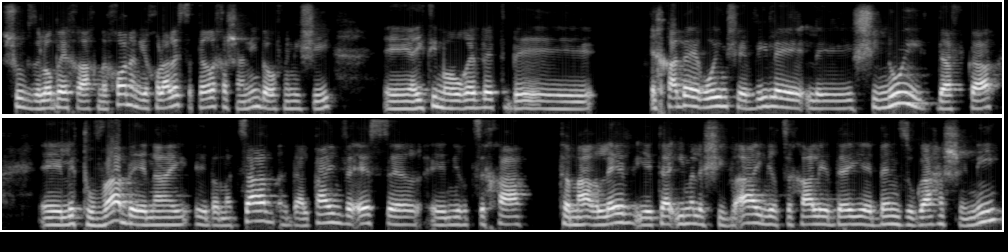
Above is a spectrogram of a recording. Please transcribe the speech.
שוב, זה לא בהכרח נכון, אני יכולה לספר לך שאני באופן אישי הייתי מעורבת באחד האירועים שהביא לשינוי דווקא, לטובה בעיניי במצב, ב-2010 נרצחה תמר לב, היא הייתה אימא לשבעה, היא נרצחה על ידי בן זוגה השני,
